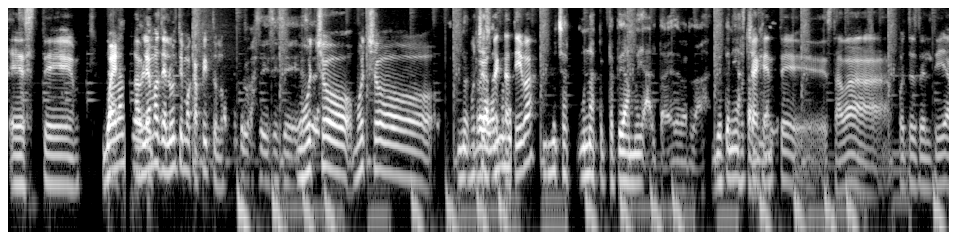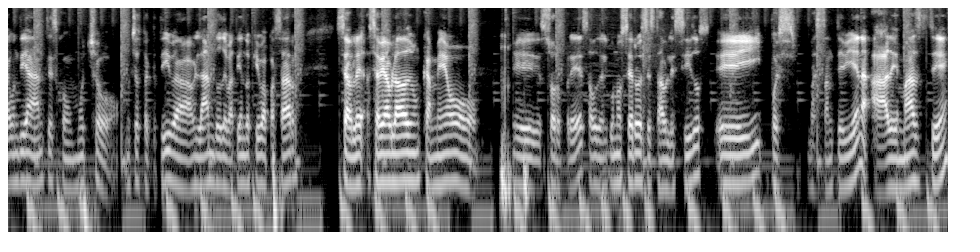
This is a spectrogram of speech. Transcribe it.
Este, hablemos del último capítulo. Mucho, mucho, mucha expectativa. una expectativa muy alta, eh, de verdad. Yo tenía mucha gente estaba, pues desde el día, un día antes, con mucho, mucha expectativa, hablando, debatiendo qué iba a pasar. Se, se había hablado de un cameo eh, sorpresa o de algunos héroes establecidos eh, y pues bastante bien además de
